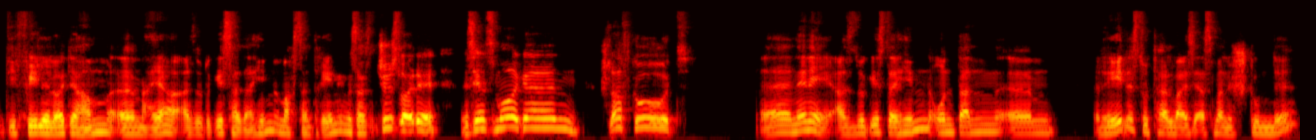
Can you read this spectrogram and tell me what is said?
die viele Leute haben. Ähm, naja, also du gehst halt dahin und machst dann Training und sagst, Tschüss Leute, wir sehen uns morgen, schlaft gut. Äh, nee, nee, also du gehst dahin und dann ähm, redest du teilweise erstmal eine Stunde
